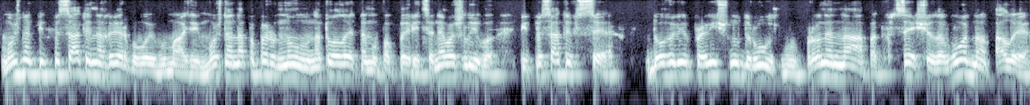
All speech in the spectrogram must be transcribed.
Можна підписати на гербовій бумазі, можна на папер, ну, на туалетному папері. Це не важливо. Підписати все. Договір про вічну дружбу, про ненапад, все що завгодно. Але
